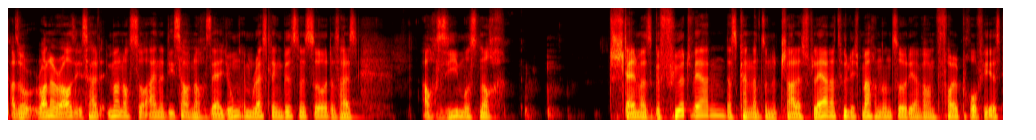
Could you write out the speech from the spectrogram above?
also Ronda Rousey ist halt immer noch so eine, die ist auch noch sehr jung im Wrestling-Business so. Das heißt, auch sie muss noch stellenweise geführt werden. Das kann dann so eine Charles Flair natürlich machen und so, die einfach ein Vollprofi ist.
